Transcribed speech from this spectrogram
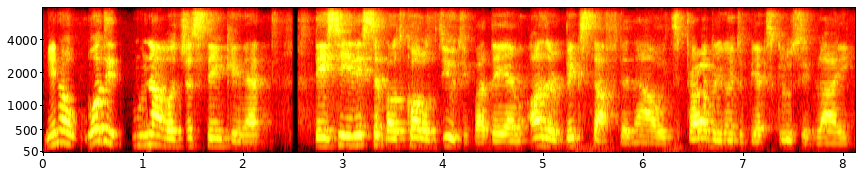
You know what? It, now I was just thinking that they say this about Call of Duty, but they have other big stuff that now it's probably going to be exclusive, like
